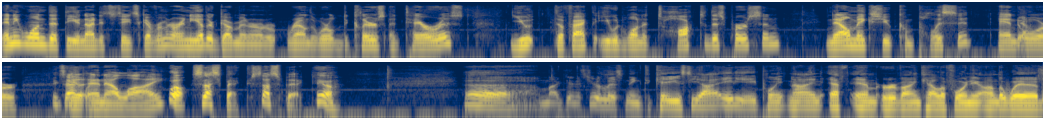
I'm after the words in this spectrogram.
anyone that the United States government or any other government around the world declares a terrorist, you the fact that you would want to talk to this person now makes you complicit and or you know, Exactly. an ally, Well, suspect. suspect. Yeah. Oh, my goodness. You're listening to KUCI 88.9 FM, Irvine, California, on the web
